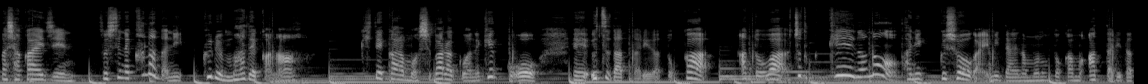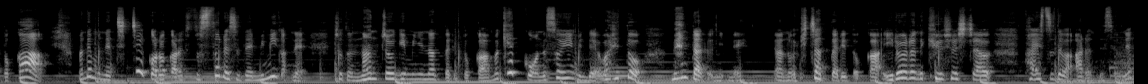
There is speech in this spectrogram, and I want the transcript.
まあ、社会人、そしてね、カナダに来るまでかな、来てからもしばらくはね、結構、えー、うつだったりだとか、あとはちょっと軽度のパニック障害みたいなものとかもあったりだとか、まあ、でもね、ちっちゃい頃からちょっとストレスで耳がね、ちょっと難聴気味になったりとか、まあ、結構ね、そういう意味で割とメンタルにね、あの来ちゃったりとかいろいろで吸収しちゃう体質ではあるんですよね。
